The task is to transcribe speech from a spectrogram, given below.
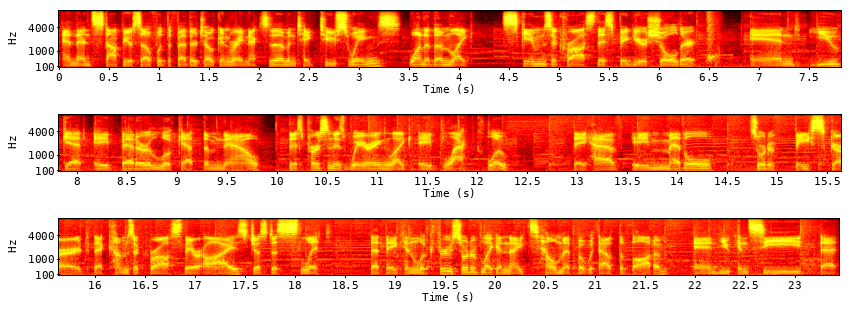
and then stop yourself with the feather token right next to them and take two swings. One of them like skims across this figure's shoulder and you get a better look at them now. This person is wearing like a black cloak. They have a metal sort of face guard that comes across their eyes, just a slit that they can look through, sort of like a knight's helmet, but without the bottom. And you can see that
